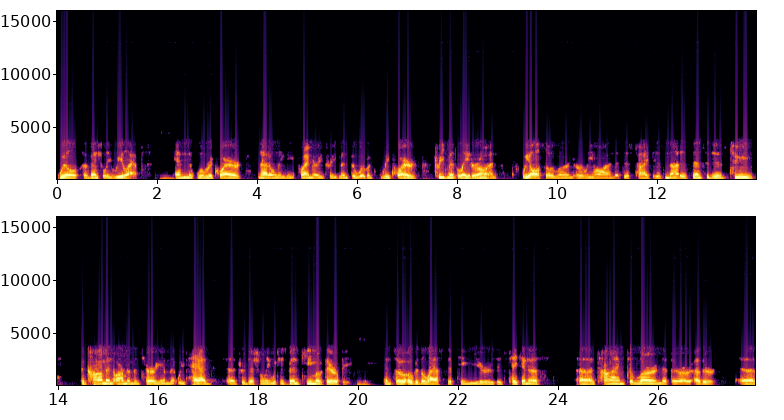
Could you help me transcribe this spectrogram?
will eventually relapse hmm. and will require not only the primary treatment, but will require treatment later on. We also learned early on that this type is not as sensitive to the common armamentarium that we've had uh, traditionally, which has been chemotherapy. Mm-hmm. And so over the last 15 years, it's taken us uh, time to learn that there are other uh,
